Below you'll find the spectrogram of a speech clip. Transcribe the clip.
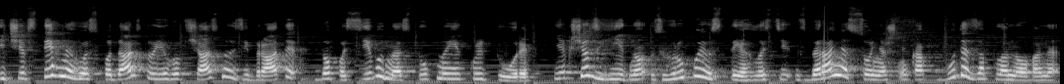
і чи встигне господарство його вчасно зібрати до посіву наступної культури. Якщо згідно з групою стиглості збирання соняшника буде заплановане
